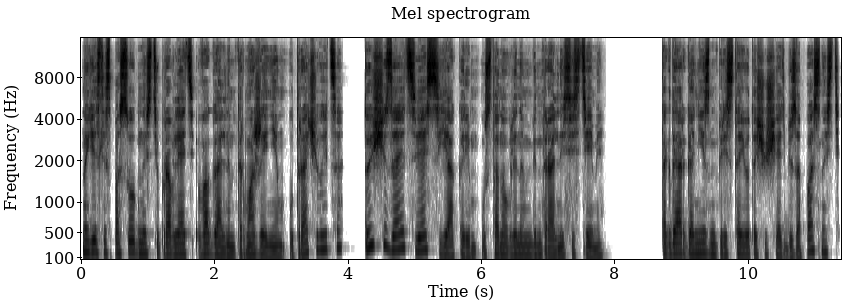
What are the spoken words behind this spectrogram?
Но если способность управлять вагальным торможением утрачивается, то исчезает связь с якорем, установленным в вентральной системе. Тогда организм перестает ощущать безопасность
